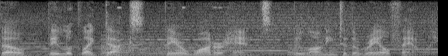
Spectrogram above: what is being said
Though, they look like ducks, they are water hens, belonging to the rail family.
